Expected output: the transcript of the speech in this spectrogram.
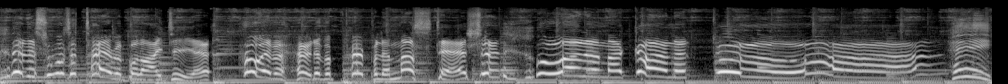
this was a terrible idea. Who ever heard of a purple mustache? What am I gonna do? Hey,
